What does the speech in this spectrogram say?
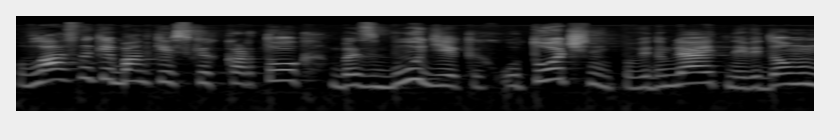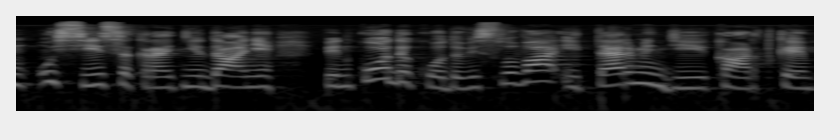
власники банківських карток без будь-яких уточнень повідомляють невідомим усі секретні дані – пін-коди, кодові слова і термін дії картки.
